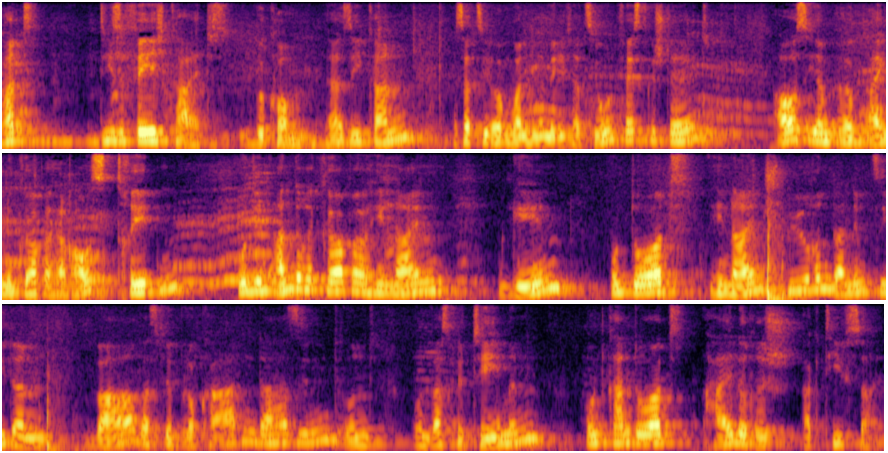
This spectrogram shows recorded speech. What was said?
hat diese Fähigkeit bekommen. Ja, sie kann, das hat sie irgendwann in der Meditation festgestellt, aus ihrem eigenen Körper heraustreten und in andere Körper hineingehen und dort hineinspüren. Da nimmt sie dann wahr, was für Blockaden da sind und, und was für Themen und kann dort heilerisch aktiv sein.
